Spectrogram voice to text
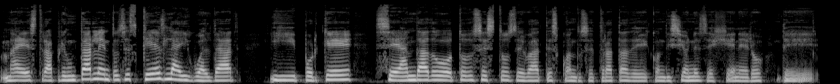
Maestra, preguntarle entonces qué es la igualdad y por qué se han dado todos estos debates cuando se trata de condiciones de género de,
